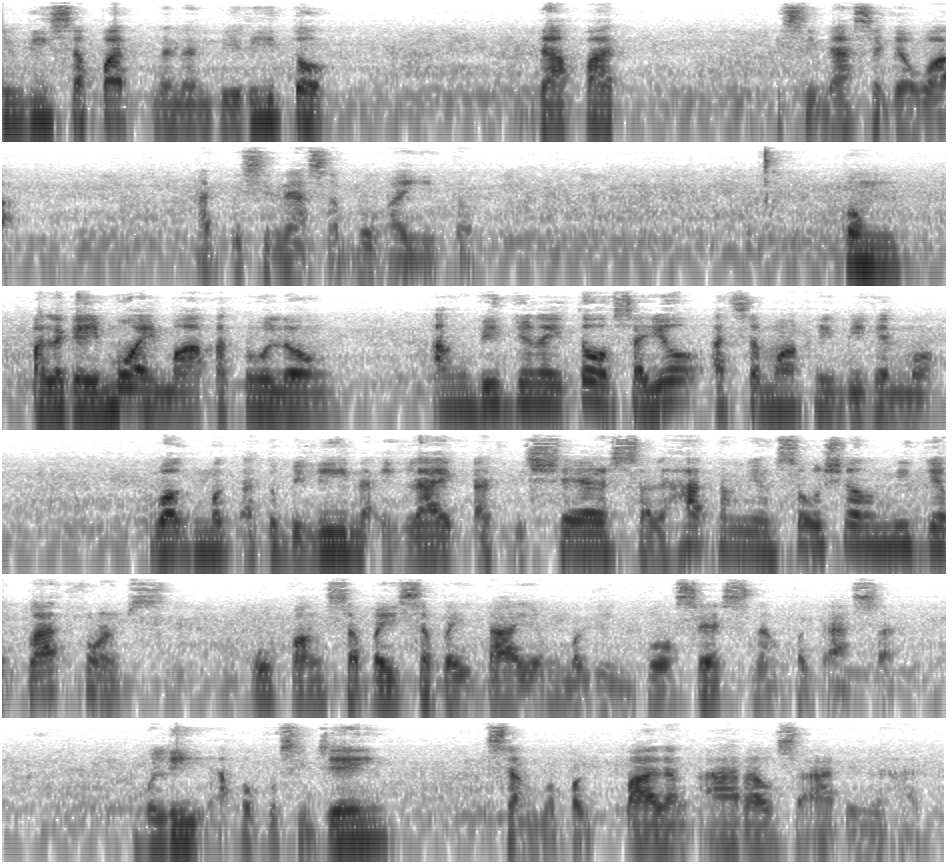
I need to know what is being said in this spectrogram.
hindi sapat na nandirito, dapat isinasagawa at isinasabuhay ito. Kung palagay mo ay makakatulong ang video na ito sa iyo at sa mga kaibigan mo, huwag mag-atubili na i-like at i-share sa lahat ng iyong social media platforms upang sabay-sabay tayong maging boses ng pag-asa. Muli ako po si Jay, isang mapagpalang araw sa ating lahat.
